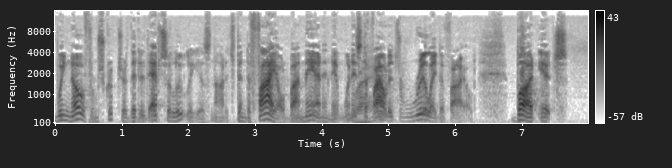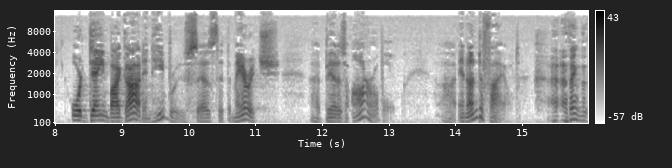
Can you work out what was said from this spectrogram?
we know from Scripture that it absolutely is not. It's been defiled by man, and it, when it's right. defiled, it's really defiled. But it's ordained by God. In Hebrews says that the marriage uh, bed is honorable uh, and undefiled. I think that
